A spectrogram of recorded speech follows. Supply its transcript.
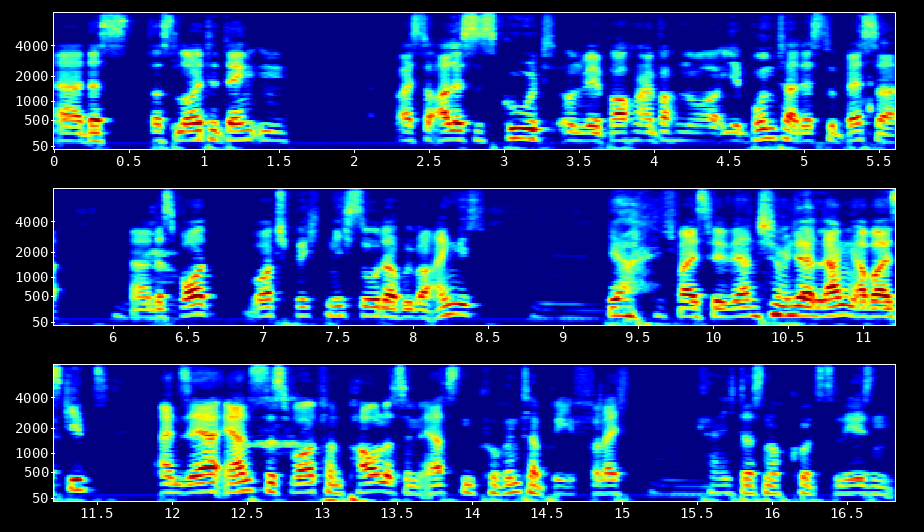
äh, dass, dass Leute denken, weißt du, alles ist gut und wir brauchen einfach nur, je bunter, desto besser. Äh, das Wort, Wort spricht nicht so darüber. Eigentlich, ja, ich weiß, wir werden schon wieder lang, aber es gibt ein sehr ernstes Wort von Paulus im ersten Korintherbrief. Vielleicht kann ich das noch kurz lesen.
